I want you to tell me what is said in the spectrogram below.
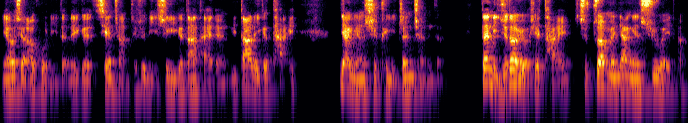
然后，小老虎里的那个现场，就是你是一个搭台的人，你搭了一个台，让人是可以真诚的。但你知道，有些台是专门让人虚伪的。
